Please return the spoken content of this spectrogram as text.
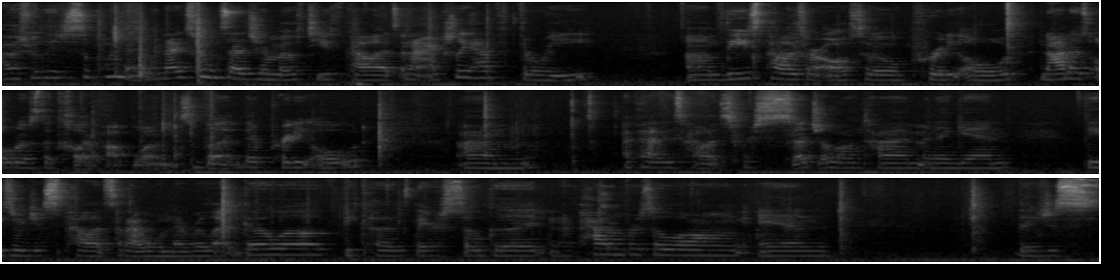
I was really disappointed. The next one says your most used palettes, and I actually have three. Um, these palettes are also pretty old. Not as old as the ColourPop ones, but they're pretty old. Um, I've had these palettes for such a long time, and again, these are just palettes that I will never let go of because they're so good, and I've had them for so long, and they just,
